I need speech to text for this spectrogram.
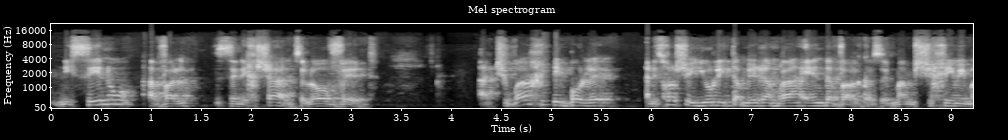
ניסינו, אבל זה נכשל, זה לא עובד. התשובה הכי בולט, אני זוכר שיולי תמיר אמרה אין דבר כזה, ממשיכים עם,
